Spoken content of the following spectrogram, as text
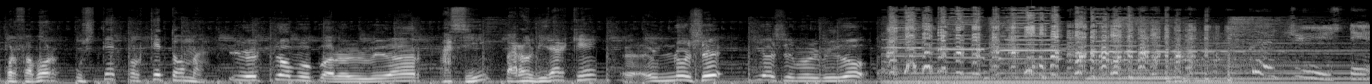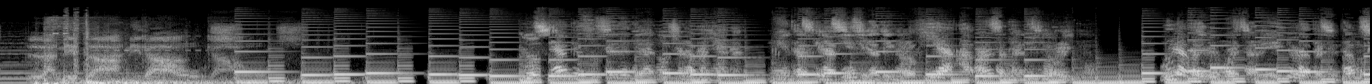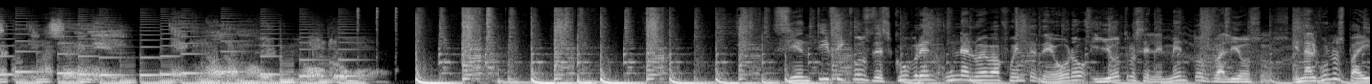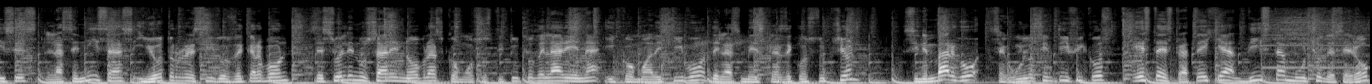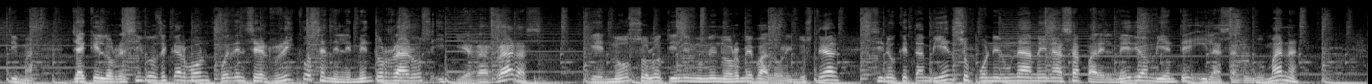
por favor, ¿usted por qué toma? Yo tomo para olvidar. ¿Ah, sí? ¿Para olvidar qué? Eh, no sé, ya se me olvidó. ¡Qué chiste! Planeta Caos. Los cambios suceden de la noche a la mañana, mientras que la ciencia y la tecnología avanzan al mismo ritmo. Una breve muestra de ello la presentamos a continuación en el Científicos descubren una nueva fuente de oro y otros elementos valiosos. En algunos países, las cenizas y otros residuos de carbón se suelen usar en obras como sustituto de la arena y como aditivo de las mezclas de construcción. Sin embargo, según los científicos, esta estrategia dista mucho de ser óptima, ya que los residuos de carbón pueden ser ricos en elementos raros y tierras raras, que no solo tienen un enorme valor industrial, sino que también suponen una amenaza para el medio ambiente y la salud humana.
